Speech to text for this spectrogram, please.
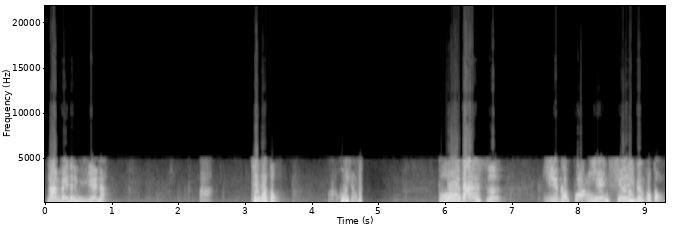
南北的语言呢，啊，听不懂，啊，互相不但是一个方言区里边不懂，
